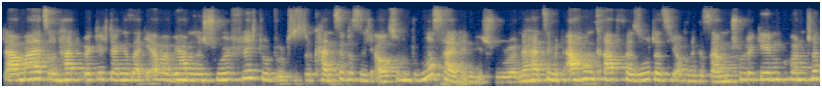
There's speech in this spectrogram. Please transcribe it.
damals und hat wirklich dann gesagt, ja, aber wir haben eine Schulpflicht, du, du, du kannst dir das nicht aussuchen, du musst halt in die Schule. Und dann hat sie mit Ach und Kraft versucht, dass ich auf eine Gesamtschule gehen konnte,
